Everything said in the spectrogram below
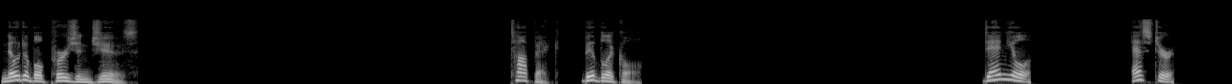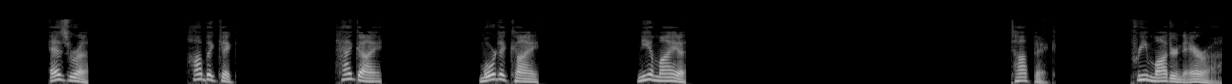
Notable Persian Jews. Biblical. Daniel Esther Ezra Habakkuk Haggai Mordecai Nehemiah. Pre-modern era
